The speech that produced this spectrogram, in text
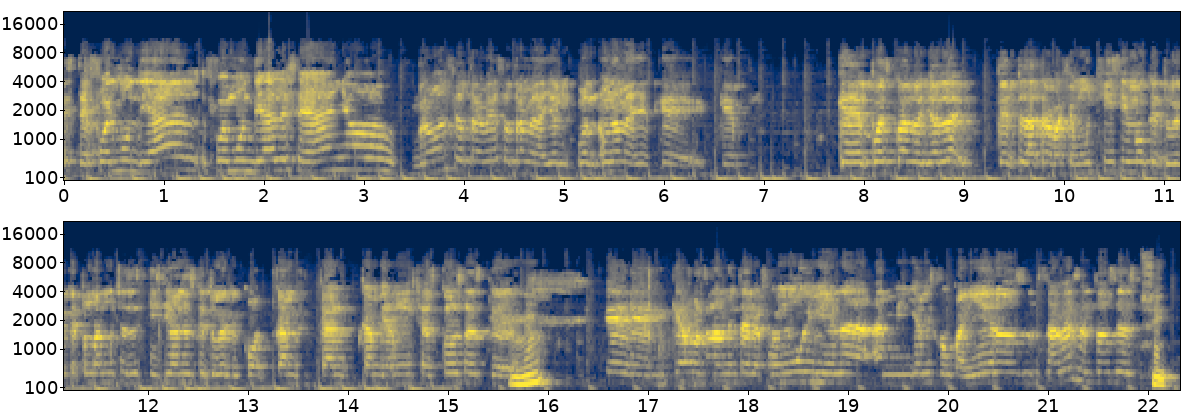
Este fue el mundial, fue mundial ese año, bronce otra vez, otra medalla, una medalla que, que, que pues cuando yo la, que la trabajé muchísimo, que tuve que tomar muchas decisiones, que tuve que cambiar muchas cosas, que, que, que, afortunadamente le fue muy bien a, a mí y a mis compañeros, ¿sabes? Entonces, sí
